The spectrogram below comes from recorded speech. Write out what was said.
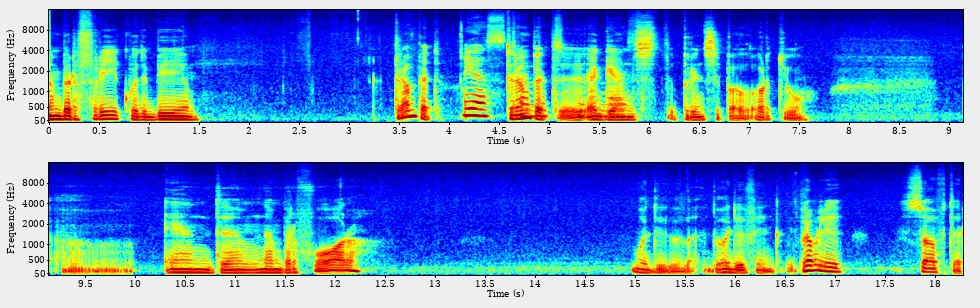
number three could be trumpet Yes. trumpet, would uh, nice. against principal or two Uh, and um, number four, what do you what do you think? Probably softer.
